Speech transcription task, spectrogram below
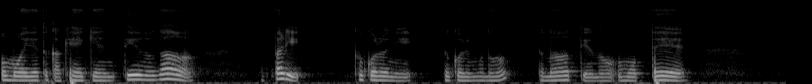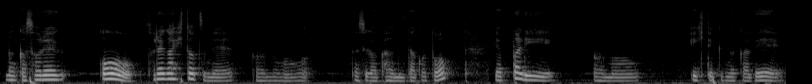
思い出とか経験っていうのがぱり心に残るものだなっていうのを思ってなんかそれをそれが一つねあの私が感じたこと。やっぱりあの生きていく中で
